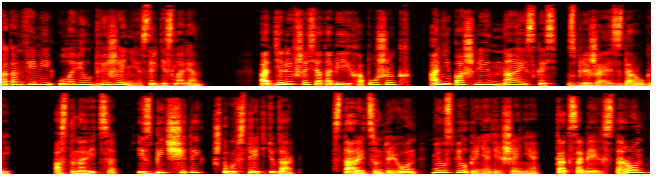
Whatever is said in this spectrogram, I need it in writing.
как Анфимий уловил движение среди славян. Отделившись от обеих опушек, они пошли наискось, сближаясь с дорогой. Остановиться и сбить щиты, чтобы встретить удар. Старый Центурион не успел принять решение, как с обеих сторон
